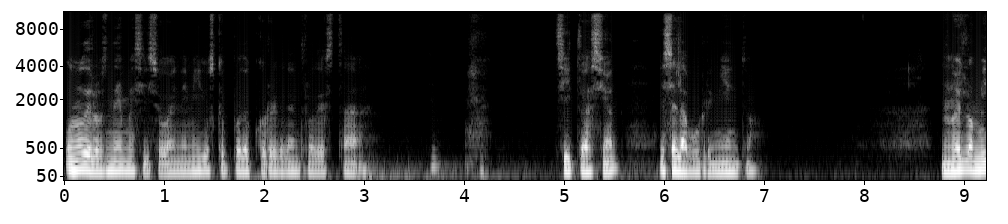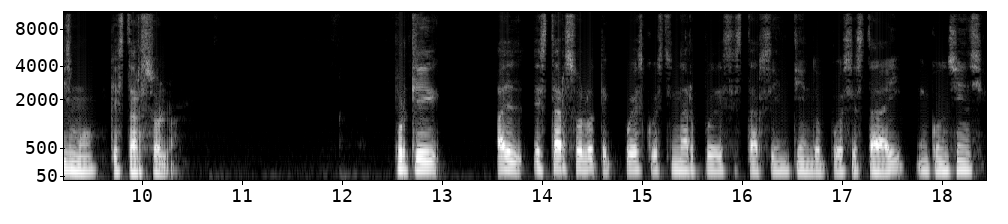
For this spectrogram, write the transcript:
uno de los némesis o enemigos que puede ocurrir dentro de esta situación es el aburrimiento. No es lo mismo que estar solo. Porque al estar solo te puedes cuestionar, puedes estar sintiendo, puedes estar ahí en conciencia.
